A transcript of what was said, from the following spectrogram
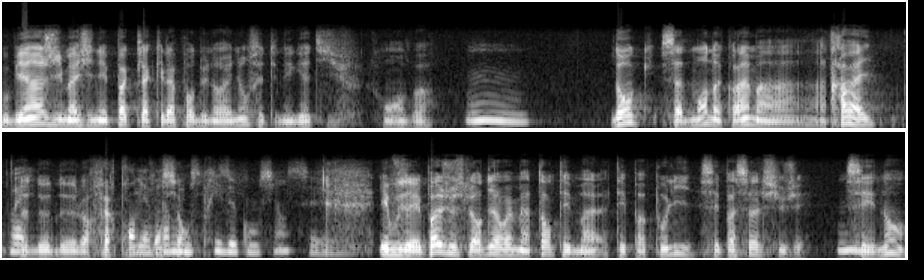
Ou bien, j'imaginais pas que claquer la porte d'une réunion, c'était négatif, je comprends pas. Mm. Donc, ça demande quand même un, travail. De, leur faire prendre conscience. Il y a une prise de conscience. Et vous n'allez pas juste leur dire, ouais mais attends, t'es, t'es pas poli, c'est pas ça le sujet. Mm. C'est non.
